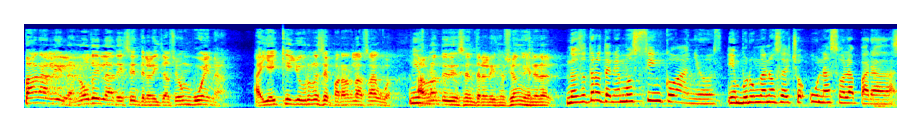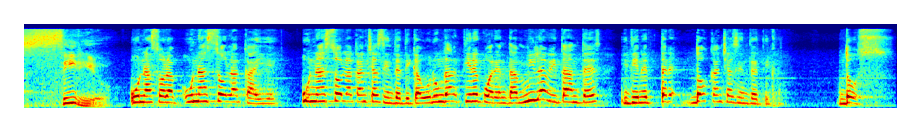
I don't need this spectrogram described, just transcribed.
paralela, no de la descentralización buena. Ahí hay que yo creo que separar las aguas. Hablan de descentralización en general. Nosotros tenemos cinco años y en Burunga no se ha hecho una sola parada. ¿Sirio? Una sola, una sola calle una sola cancha sintética. Burunga tiene 40 mil habitantes y tiene dos canchas sintéticas. Dos.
